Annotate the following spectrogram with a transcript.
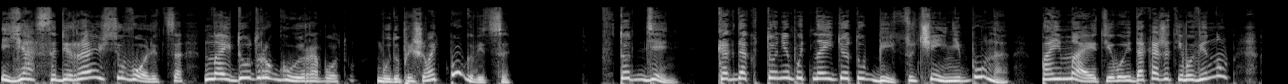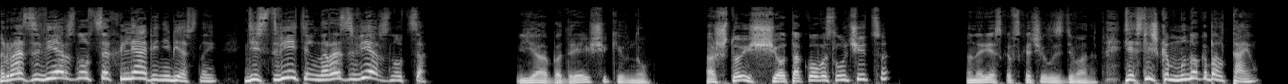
«Я собираюсь уволиться, найду другую работу, буду пришивать пуговицы. В тот день, когда кто-нибудь найдет убийцу Чейни Буна, поймает его и докажет его вину, разверзнутся хляби небесные, действительно разверзнутся. Я ободряюще кивнул. А что еще такого случится? Она резко вскочила с дивана. Я слишком много болтаю.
